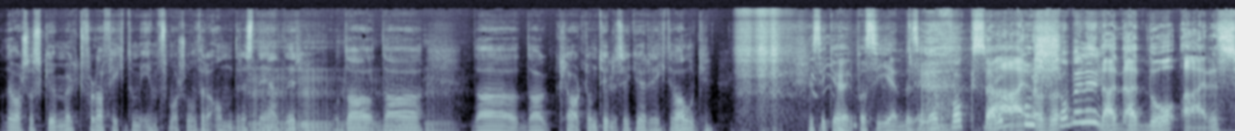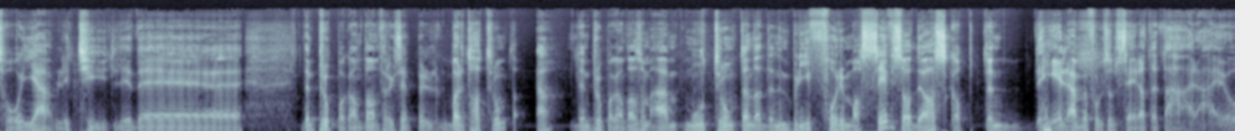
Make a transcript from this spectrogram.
Og det var så skummelt, for da fikk de informasjon fra andre steder. mm, Og da, da, da, da klarte de tydeligvis ikke å gjøre riktig valg. Hvis ikke hører på CNBC. og Fox, er du altså, morsom, eller? Nei, nei, nå er det så jævlig tydelig, det Den propagandaen, f.eks. Bare ta Trump, da. Ja. Den propagandaen som er mot Trump, den, den blir for massiv. Så det har skapt en hel haug med folk som ser at dette her er jo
